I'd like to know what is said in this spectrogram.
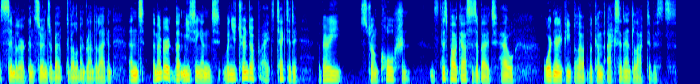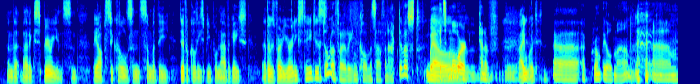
similar concerns about development around the Lagan? And I remember that meeting, and when you turned up, I detected a, a very strong caution. This podcast is about how ordinary people have become accidental activists and that, that experience and the obstacles and some of the difficulties people navigate at those very early stages. I don't know if I would even call myself an activist. well, it's more kind of I would. uh, a grumpy old man um,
